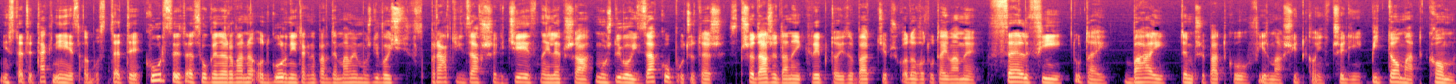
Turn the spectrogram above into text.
Niestety tak nie jest, albo stety. Kursy te są generowane odgórnie i tak naprawdę mamy możliwość sprawdzić zawsze, gdzie jest najlepsza możliwość zakupu, czy też sprzedaży danej krypto i zobaczcie, przykładowo tutaj mamy selfie, tutaj buy, w tym przypadku firma shitcoins, czyli bitomat.com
